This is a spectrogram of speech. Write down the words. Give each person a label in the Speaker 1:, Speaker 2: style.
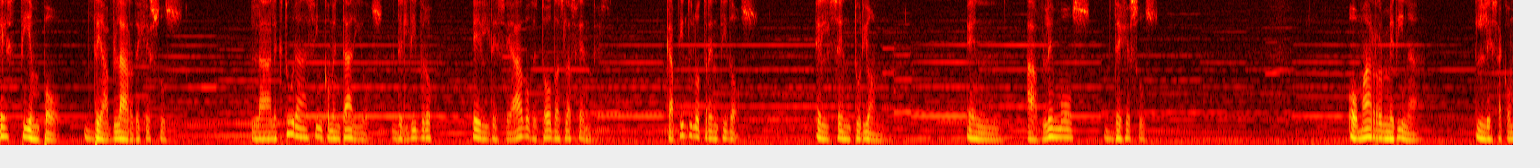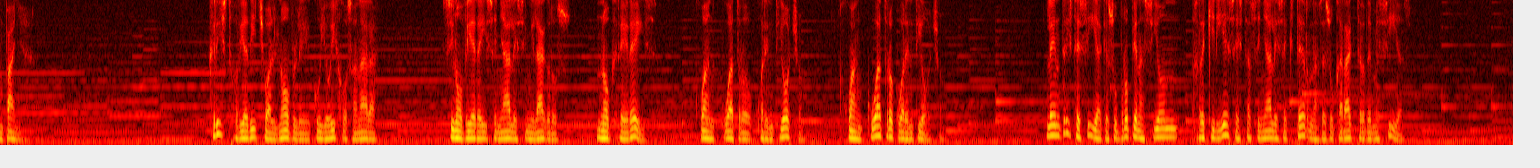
Speaker 1: Es tiempo de hablar de Jesús. La lectura sin comentarios del libro El deseado de todas las gentes. Capítulo 32. El centurión. En Hablemos de Jesús. Omar Medina les acompaña. Cristo había dicho al noble cuyo hijo sanara, si no viereis señales y milagros, no creeréis. Juan 4:48. Juan 4:48. Le entristecía que su propia nación requiriese estas señales externas de su carácter de Mesías.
